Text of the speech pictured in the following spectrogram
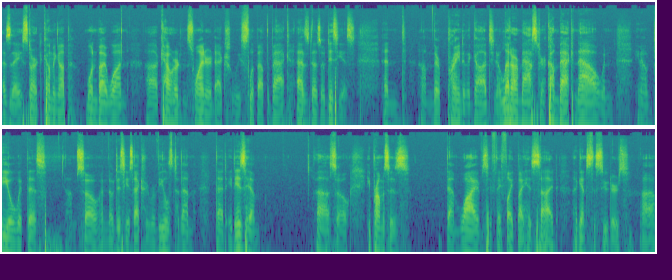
as they start coming up one by one, uh, Cowherd and Swineherd actually slip out the back, as does Odysseus. And um, they're praying to the gods, you know, let our master come back now and, you know, deal with this. Um, so, and Odysseus actually reveals to them that it is him. Uh, so he promises them wives if they fight by his side against the suitors. Uh,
